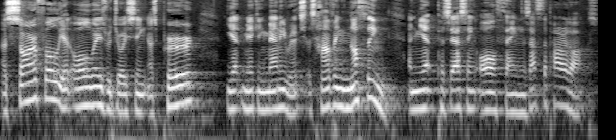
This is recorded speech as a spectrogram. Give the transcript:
as sorrowful yet always rejoicing, as poor yet making many rich, as having nothing and yet possessing all things. That's the paradox.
